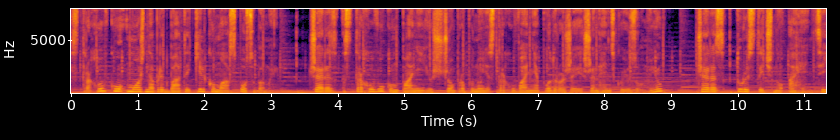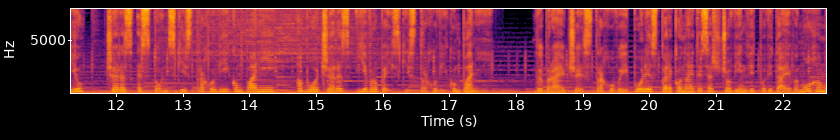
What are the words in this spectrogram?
Страховку можна придбати кількома способами: через страхову компанію, що пропонує страхування подорожей шенгенською зоною, через туристичну агенцію, через естонські страхові компанії або через європейські страхові компанії. Вибираючи страховий поліс, переконайтеся, що він відповідає вимогам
